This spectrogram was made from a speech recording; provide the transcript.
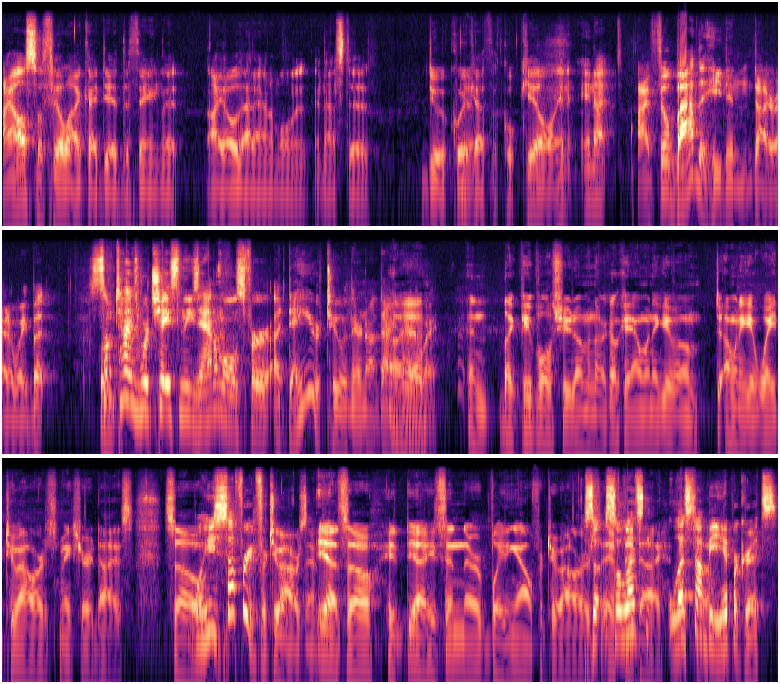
I also feel like I did the thing that I owe that animal, and and that's to do a quick Yeah. ethical kill. And and I I feel bad that he didn't die right away, but. Sometimes we're chasing these animals for a day or two and they're not dying Oh, right yeah. away. And like people shoot him and they're like, okay, I'm going to give him, I'm going to get wait two hours to make sure it dies. So Well, he's suffering for two hours then. yeah, so he, yeah, he's in there bleeding out for two hours. So, so let's die. let's So, not be hypocrites.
